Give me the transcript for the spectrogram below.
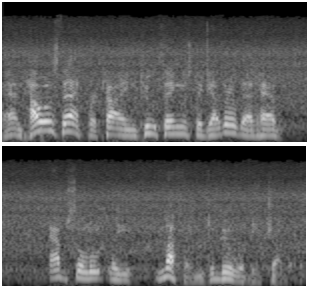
And how is that for tying two things together that have absolutely nothing to do with each other?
